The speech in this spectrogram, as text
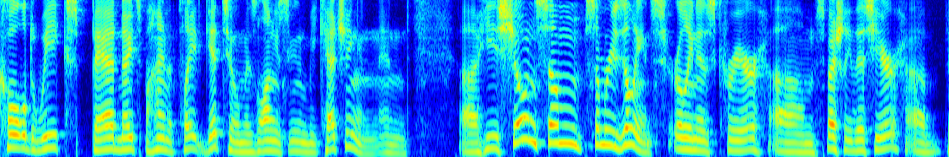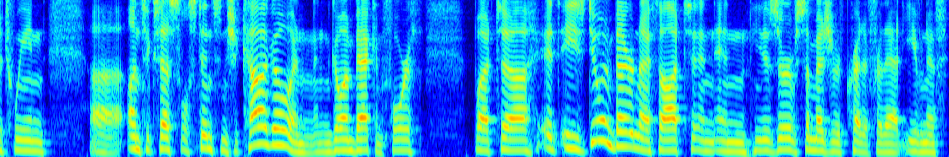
cold weeks, bad nights behind the plate get to him as long as he's going to be catching and, and uh, he's shown some some resilience early in his career, um, especially this year, uh, between uh, unsuccessful stints in Chicago and, and, going back and forth. But uh, it, he's doing better than I thought, and, and he deserves some measure of credit for that, even if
